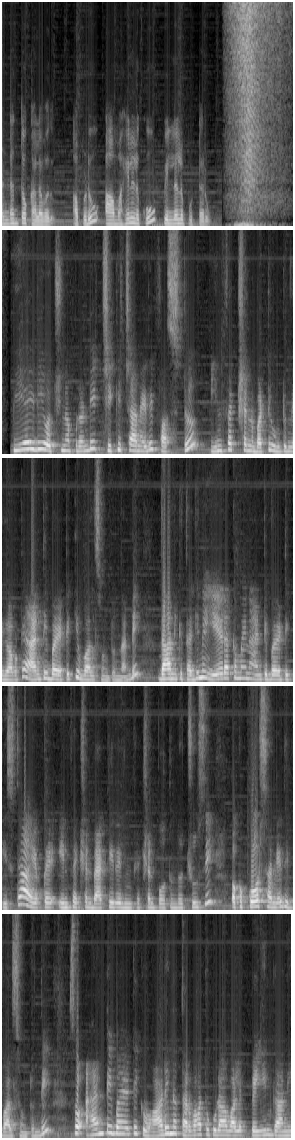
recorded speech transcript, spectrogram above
అండంతో కలవదు. అప్పుడు ఆ మహిళలకు పిల్లలు పుట్టరు. పిఐడి వచ్చినప్పుడు అండి చికిత్స అనేది ఫస్ట్ ఇన్ఫెక్షన్ బట్టి ఉంటుంది కాబట్టి యాంటీబయాటిక్ ఇవ్వాల్సి ఉంటుందండి. దానికి తగిన ఏ రకమైన యాంటీబయాటిక్ ఇస్తే ఆ యొక్క ఇన్ఫెక్షన్ బ్యాక్టీరియల్ ఇన్ఫెక్షన్ పోతుందో చూసి ఒక కోర్స్ అనేది ఇవ్వాల్సి ఉంటుంది. సో యాంటీబయాటిక్ వాడిన తర్వాత కూడా వాళ్ళకి పెయిన్ కానీ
